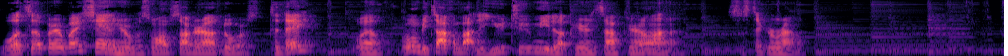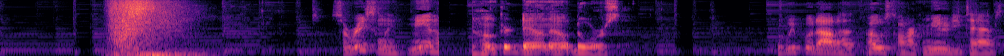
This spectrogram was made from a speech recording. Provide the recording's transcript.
What's up everybody? Shannon here with Swamp Stalker Outdoors. Today, well, we're going to be talking about the YouTube meetup here in South Carolina. So stick around. So recently, me and Hunkered Down Outdoors, we put out a post on our community tabs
